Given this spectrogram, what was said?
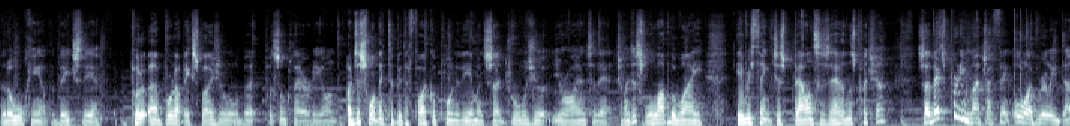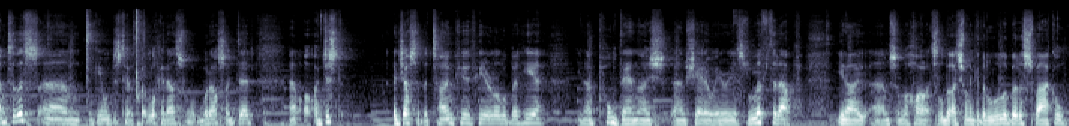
that are walking up the beach there put uh, brought up the exposure a little bit, put some clarity on. I just want that to be the focal point of the image so it draws your, your eye into that. And I just love the way everything just balances out in this picture. So that's pretty much, I think, all I've really done to this. Um, again, we'll just have a quick look at else, what else I did. Uh, I've just adjusted the tone curve here a little bit here, you know, pulled down those um, shadow areas, lifted up, you know, um, some of the highlights a little bit. I just want to give it a little bit of sparkle.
